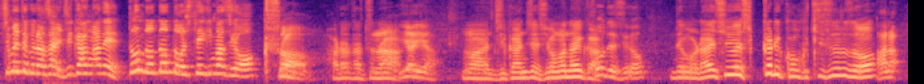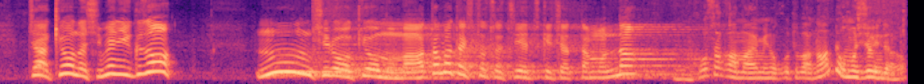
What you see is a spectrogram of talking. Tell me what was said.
閉めてください。時間がねどんどんどんどん押していきますよ。くそ腹立つな。いやいや。まあ時間じゃしょうがないか。そうですよ。でも来週はしっかり告知するぞ。あら。じゃあ今日の締めに行くぞ。うーん四郎今日もまたまた一つ知恵つけちゃったもんな。保坂真由美の言葉なんで面白いんだろう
